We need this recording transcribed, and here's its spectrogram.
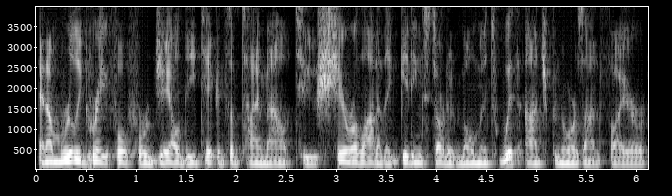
And I'm really grateful for JLD taking some time out to share a lot of the getting started moments with Entrepreneurs on Fire.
